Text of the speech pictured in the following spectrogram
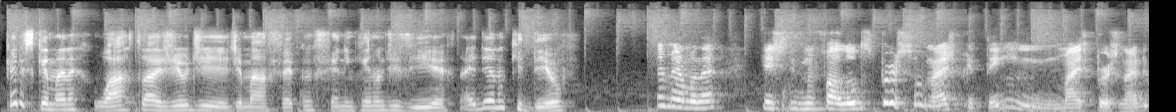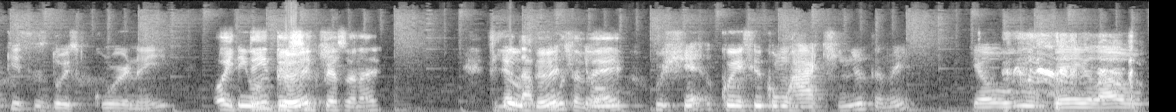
Aquele esquema, né? O Arthur agiu de, de má fé confiando em quem não devia. Aí deu no que deu. É mesmo, né? A gente não falou dos personagens, porque tem mais personagens do que esses dois cornos aí. Tem o 85 Dutch. personagens. Filha da Dutch, puta, que é velho. o, o che- conhecido como Ratinho também. Que é o velho lá, o,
